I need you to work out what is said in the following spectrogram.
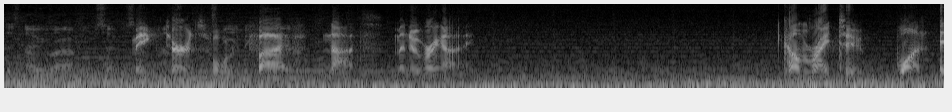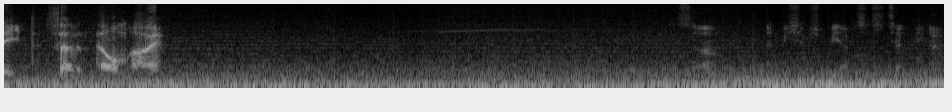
there's no um. Make turns forward 5 knots. Maneuvering aye. Come right to 187 Helm I. ships will be able to detect me now.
